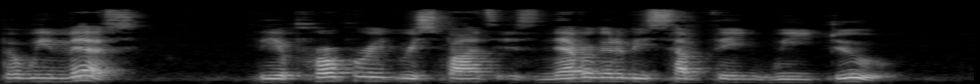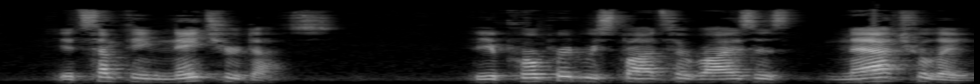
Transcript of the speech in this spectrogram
But we miss the appropriate response is never going to be something we do. It's something nature does. The appropriate response arises naturally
